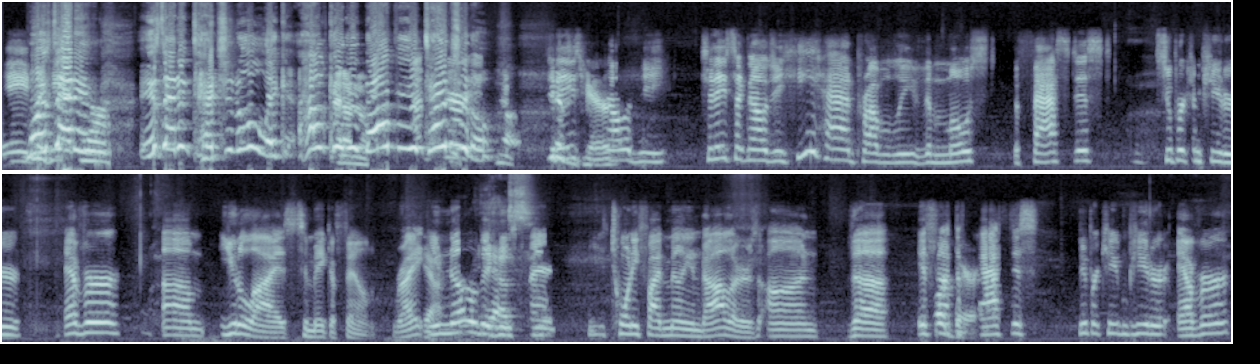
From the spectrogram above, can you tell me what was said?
made. Was make that it in, more- is that intentional? Like how can it know. not be I'm sure- intentional? no, today's technology today's technology he had probably the most the fastest supercomputer ever um, utilized to make a film right Yeah. you know that he spent 25 million dollars on the if not the fastest supercomputer ever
